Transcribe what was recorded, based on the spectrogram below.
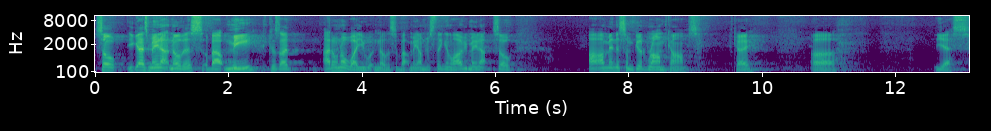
So, you guys may not know this about me, because I, I don't know why you wouldn't know this about me. I'm just thinking a lot of you may not. So, I'm into some good rom coms, okay? Uh, yes.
